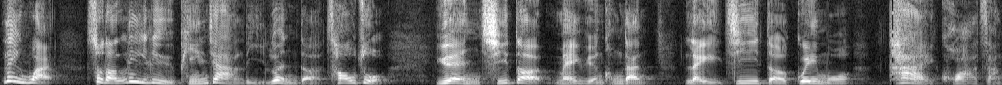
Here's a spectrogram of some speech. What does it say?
另外，受到利率评价理论的操作，远期的美元空单累积的规模太夸张，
